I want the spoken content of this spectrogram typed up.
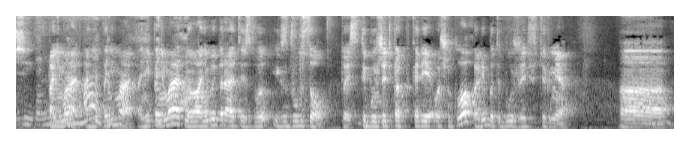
жить? Они не Понимают, они понимают? понимают, они понимают, но они выбирают из двух, из двух зол. То есть ты будешь жить как в Корее очень плохо, либо ты будешь жить в тюрьме. А,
